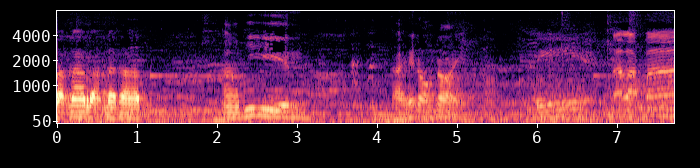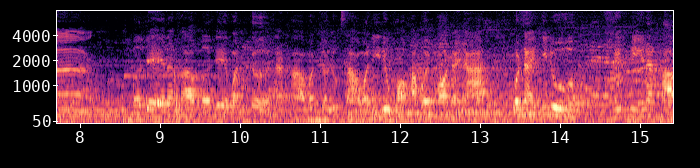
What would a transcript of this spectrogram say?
รักน่ารักนะครับ อ่าพี่อินถ่ายให้น้องหน่อย นี่ น่ารักมากเบอร์เดย์นะครับเบอร์เดย์วันเกิดนะครับวันเกิดลูกสาววันนี้ดิวขอคำอวยพรหน่อยนะ คนไหนที่ดูคลิปนี้นะครับ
